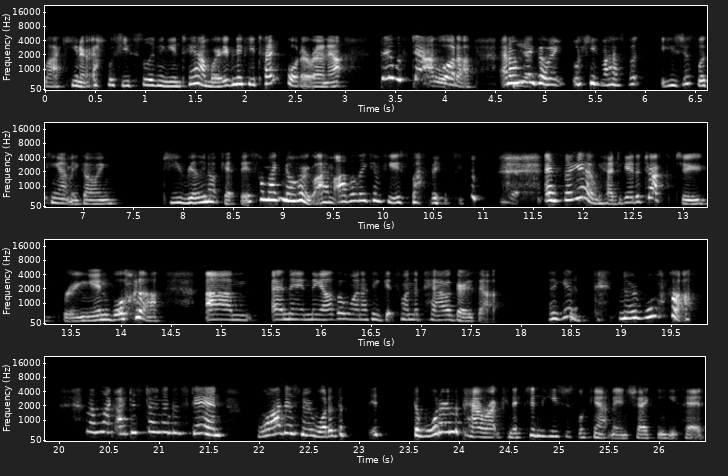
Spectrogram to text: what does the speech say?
Like, you know, I was used to living in town where even if you take water ran out, there was town water. And I'm yeah. there going, looking at my husband, he's just looking at me going, do you really not get this? I'm like, no, I'm utterly confused by this. Yeah. and so, yeah, we had to get a truck to bring in water. Um, and then the other one, I think it's when the power goes out. So, again, there's no water. And I'm like, I just don't understand why there's no water. The, it, the water and the power aren't connected. And he's just looking at me and shaking his head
